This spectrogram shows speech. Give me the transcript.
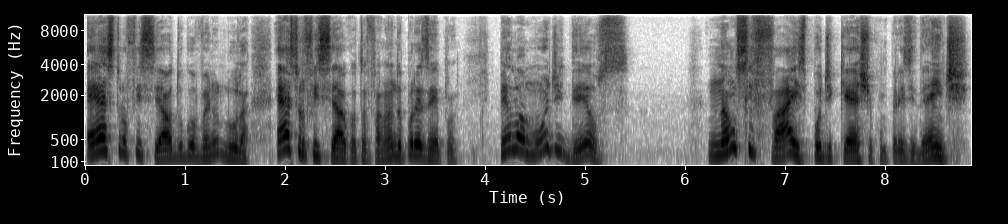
extraoficial do governo Lula. Extraoficial que eu estou falando, por exemplo, pelo amor de Deus, não se faz podcast com o presidente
